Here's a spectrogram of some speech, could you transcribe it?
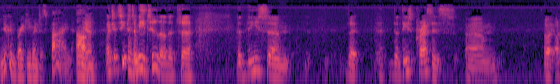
you can break even just fine. Um, yeah. Which it seems to me too, though, that uh, that these um, that that these presses um, uh, uh,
